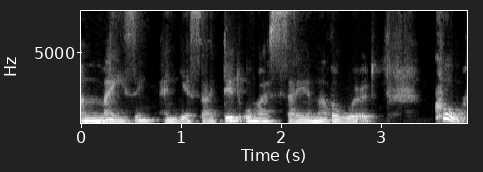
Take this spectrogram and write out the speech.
amazing. And yes, I did almost say another word. Cool.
